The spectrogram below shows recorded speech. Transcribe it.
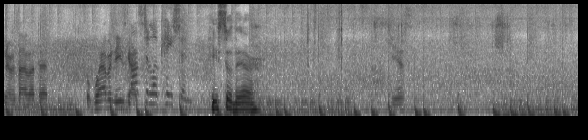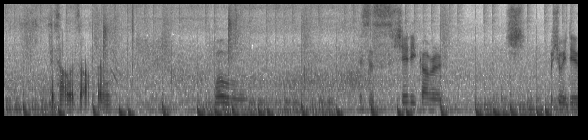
Never thought about that. What happened to these guys? Marked a location. He's still there. He is. His helmet's off though. Whoa. This is shitty cover. What should we do?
